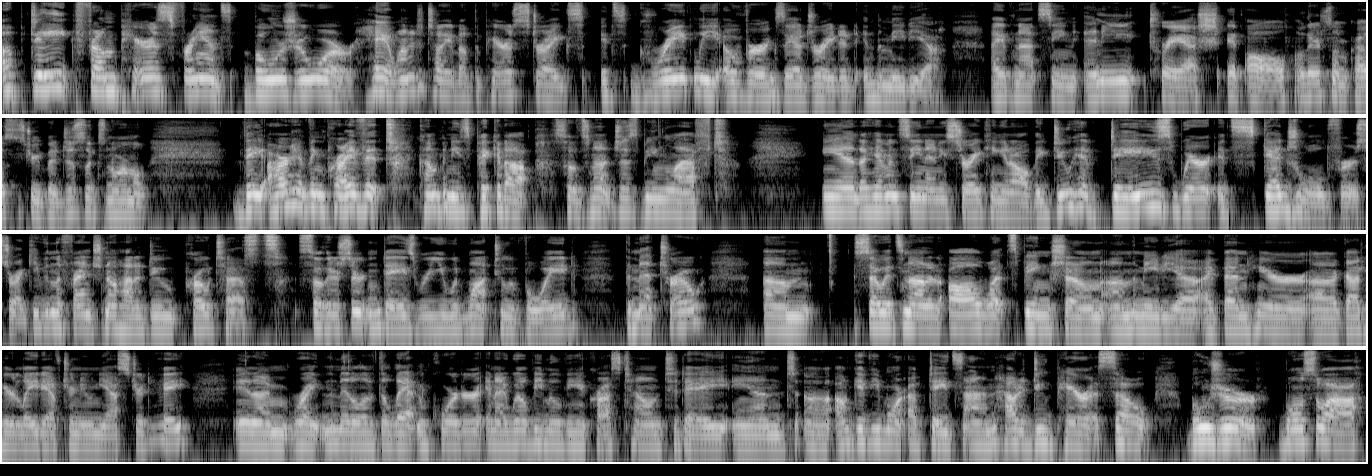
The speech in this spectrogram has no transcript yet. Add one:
Update from Paris, France. Bonjour. Hey, I wanted to tell you about the Paris strikes. It's greatly over exaggerated in the media. I have not seen any trash at all. Oh, there's some across the street, but it just looks normal. They are having private companies pick it up, so it's not just being left and I haven't seen any striking at all. They do have days where it's scheduled for a strike. Even the French know how to do protests. So there's certain days where you would want to avoid the metro. Um, so it's not at all what's being shown on the media. I've been here, uh, got here late afternoon yesterday and I'm right in the middle of the Latin Quarter, and I will be moving across town today, and uh, I'll give you more updates on how to do Paris. So, bonjour, bonsoir.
